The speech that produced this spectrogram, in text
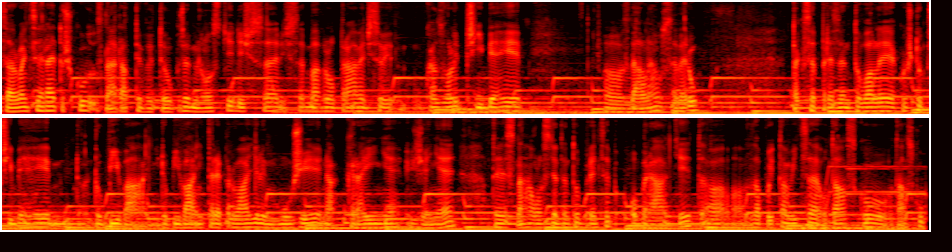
zároveň se hraje trošku s narrativitou, protože v minulosti, když se, když se bavilo právě, když se ukazovaly příběhy z dálného severu, tak se prezentovaly jakožto příběhy dobývání. Dobývání, které prováděli muži na krajině ženě. To je snaha vlastně tento princip obrátit a zapojit tam více otázku, otázku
